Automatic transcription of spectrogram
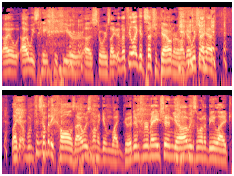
I, I always hate to hear uh, stories like. I feel like it's such a downer. Like I wish I had. Like when somebody calls, I always want to give them like good information. You know, I always want to be like,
